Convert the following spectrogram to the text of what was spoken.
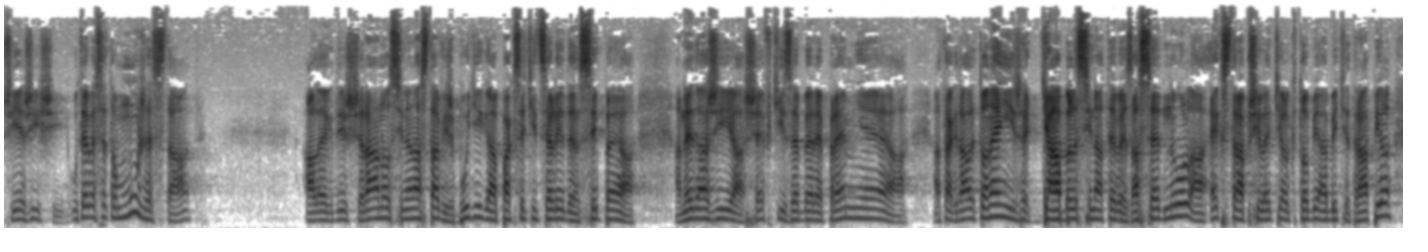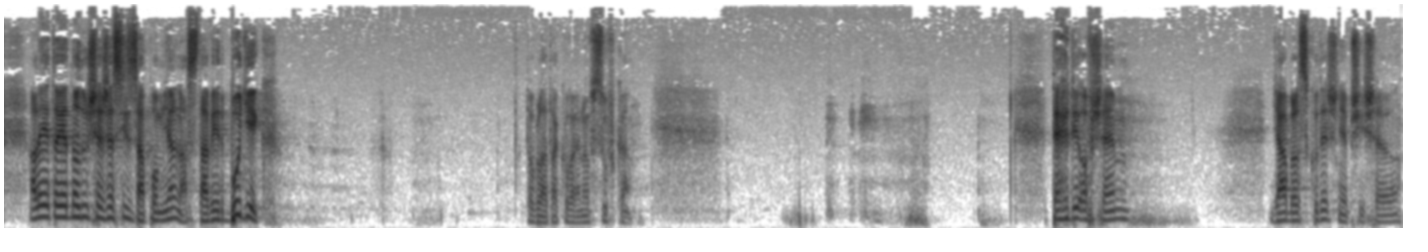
Při Ježíši. U tebe se to může stát, ale když ráno si nenastavíš budík a pak se ti celý den sype a, a nedaří a šéf ti zebere prémě a, a tak dále, to není, že ďábel si na tebe zasednul a extra přiletěl k tobě, aby tě trápil, ale je to jednoduše, že jsi zapomněl nastavit budík. To byla taková jenom vsuvka. Tehdy ovšem ďábel skutečně přišel,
